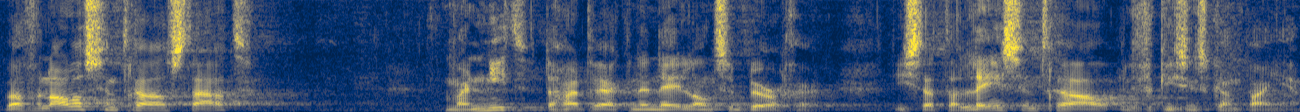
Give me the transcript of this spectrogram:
waarvan alles centraal staat, maar niet de hardwerkende Nederlandse burger. Die staat alleen centraal in de verkiezingscampagne.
